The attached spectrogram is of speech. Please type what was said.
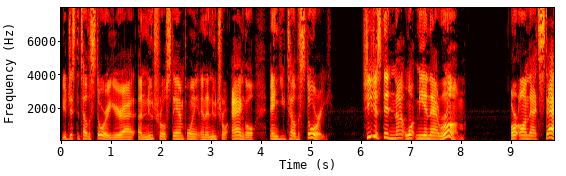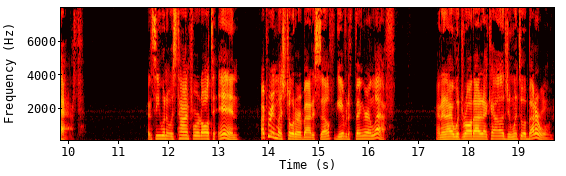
you're just to tell the story. You're at a neutral standpoint and a neutral angle, and you tell the story. She just did not want me in that room or on that staff. And see, when it was time for it all to end, I pretty much told her about herself, gave her the finger, and left. And then I withdrew out of that college and went to a better one.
